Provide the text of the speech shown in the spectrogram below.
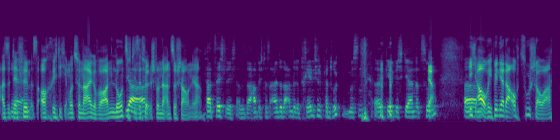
Also der ja, Film ist auch richtig emotional geworden. Lohnt sich, diese Viertelstunde anzuschauen, ja. Tatsächlich. Also da habe ich das ein oder andere Tränchen verdrücken müssen, äh, gebe ich gerne zu. Ja, ich ähm, auch. Ich bin ja da auch Zuschauer.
